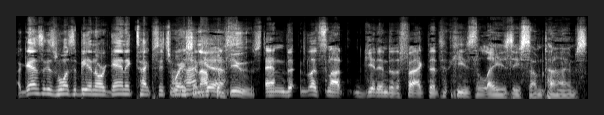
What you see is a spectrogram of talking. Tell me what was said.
I guess it just wants to be an organic type situation. I I'm guess. confused. And let's not get into the fact that he's lazy sometimes.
